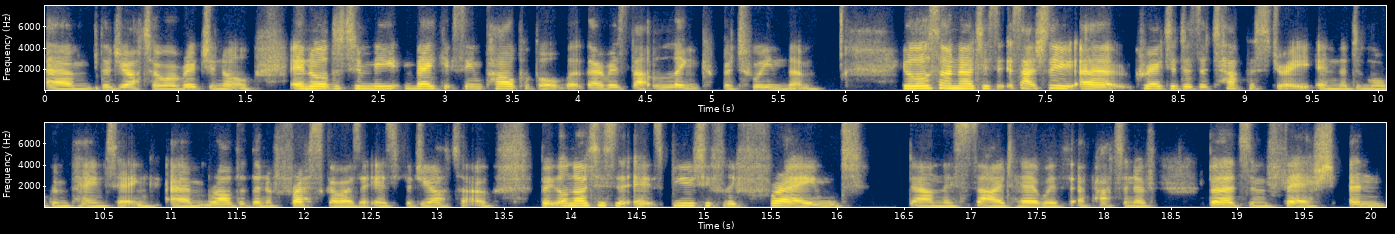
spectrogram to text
um, the Giotto original in order to make it seem palpable that there is that link between them. You'll also notice it's actually uh, created as a tapestry in the De Morgan painting um, rather than a fresco as it is for Giotto. But you'll notice that it's beautifully framed down this side here with a pattern of birds and fish. And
